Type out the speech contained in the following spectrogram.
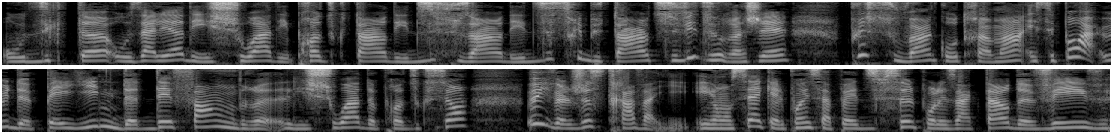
aux dictats, aux aléas des choix des producteurs, des diffuseurs, des distributeurs. Tu vis du rejet plus souvent qu'autrement et c'est pas à eux de payer ni de défendre les choix de production. Eux, ils veulent juste travailler. Et on sait à quel point ça peut être difficile pour les acteurs de vivre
